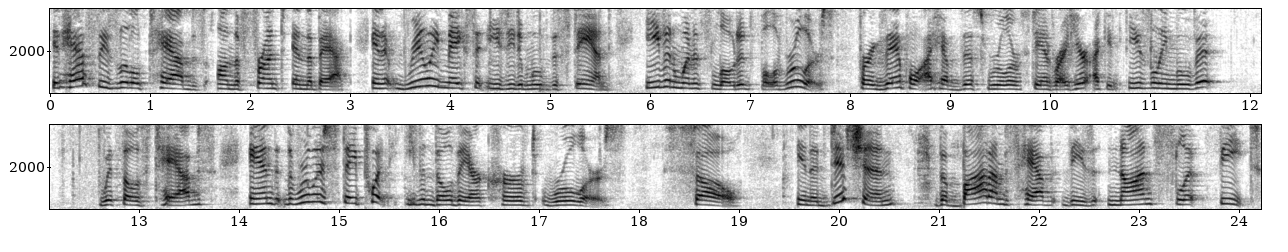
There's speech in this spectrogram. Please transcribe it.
it has these little tabs on the front and the back, and it really makes it easy to move the stand, even when it's loaded full of rulers. For example, I have this ruler stand right here. I can easily move it with those tabs and the rulers stay put even though they are curved rulers. So in addition, the bottoms have these non-slip feet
